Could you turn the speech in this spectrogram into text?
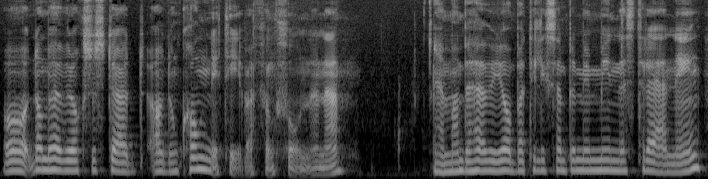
Och De behöver också stöd av de kognitiva funktionerna. Eh, man behöver jobba till exempel med minnesträning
